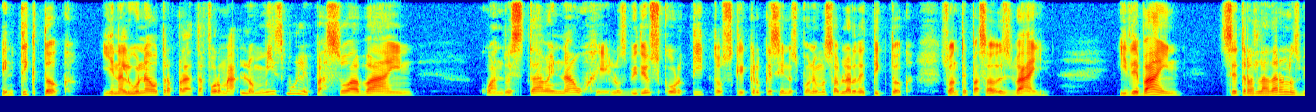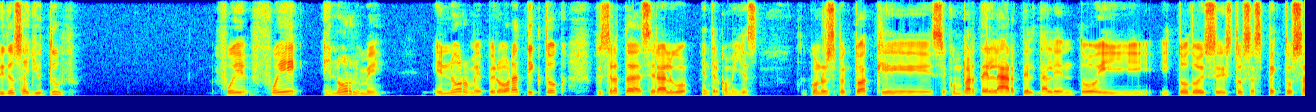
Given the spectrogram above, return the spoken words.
en TikTok y en alguna otra plataforma. Lo mismo le pasó a Vine cuando estaba en auge, los videos cortitos, que creo que si nos ponemos a hablar de TikTok, su antepasado es Vine. Y de Vine se trasladaron los videos a YouTube. Fue, fue enorme, enorme, pero ahora TikTok pues trata de hacer algo, entre comillas, con respecto a que se comparte el arte, el talento y, y todos estos aspectos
